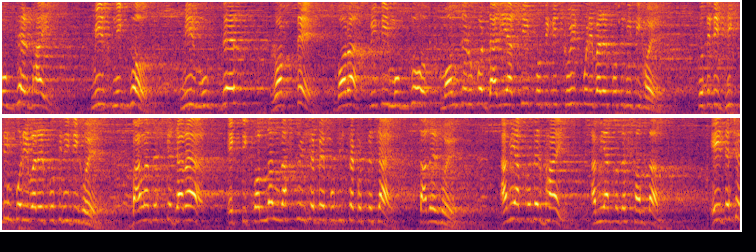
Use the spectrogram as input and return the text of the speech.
মুগ্ধের ভাই, মীর স্নিগ্ধ, মীর মুগ্ধের রক্তে গড়া স্মৃতি মুগ্ধ মঞ্চের উপর দাঁড়িয়ে আছি প্রতিটি শহীদ পরিবারের প্রতিনিধি হয়ে প্রতিটি ভিকটিম পরিবারের প্রতিনিধি হয়ে। বাংলাদেশকে যারা একটি কল্যাণ রাষ্ট্র হিসেবে প্রতিষ্ঠা করতে চায় তাদের হয়ে। আমি আপনাদের ভাই আমি আপনাদের সন্তান। এই দেশে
